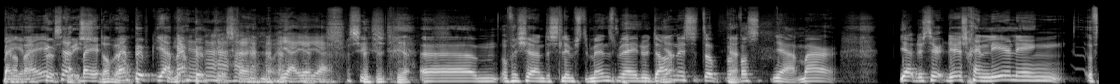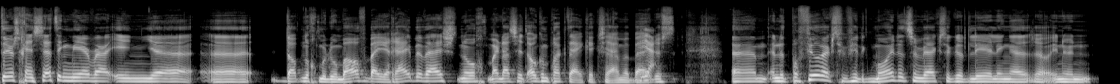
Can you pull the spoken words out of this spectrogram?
Bij, Nou, bij een rijexamen- pubquiz, bij- dan bij wel. een pub, ja, bij een pubquiz. nog. Ja, ja, ja, precies. Ja. Ehm, of als je aan de slimste mens meedoet, dan Ja. is het op. Ja. Was, het- ja, maar ja, dus er, er is geen leerling, of er is geen setting meer waarin je eh, dat nog moet doen. Behalve bij je rijbewijs nog, maar daar zit ook een praktijkexamen bij. Ja. Dus, ehm, en het profielwerkstuk vind ik mooi. Dat is een werkstuk dat leerlingen zo in hun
